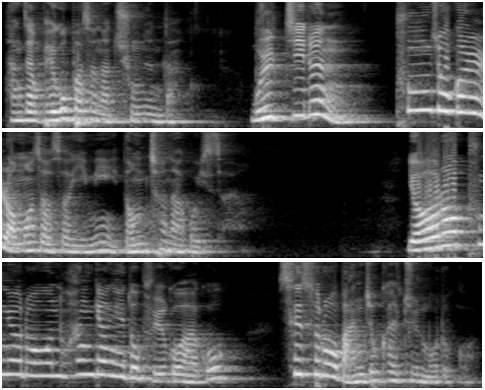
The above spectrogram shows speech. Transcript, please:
당장 배고파서 나 죽는다. 물질은 풍족을 넘어서서 이미 넘쳐나고 있어요. 여러 풍요로운 환경에도 불구하고 스스로 만족할 줄 모르고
